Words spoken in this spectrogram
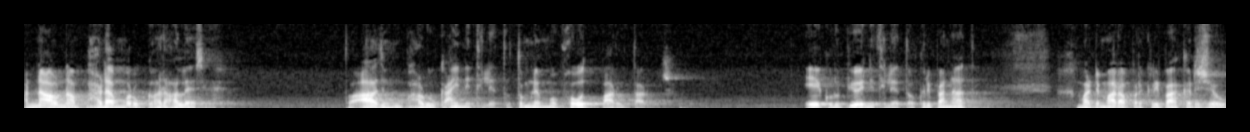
આ નાવના ભાડામાં મારું ઘર હાલે છે. તો આજ હું ભાડું કાંઈ નથી લેતો. તમને મફત પાર ઉતારું છું. એક રૂપિયો નથી લેતો. કૃપાનાથ, માટે મારા પર કૃપા કરજો.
